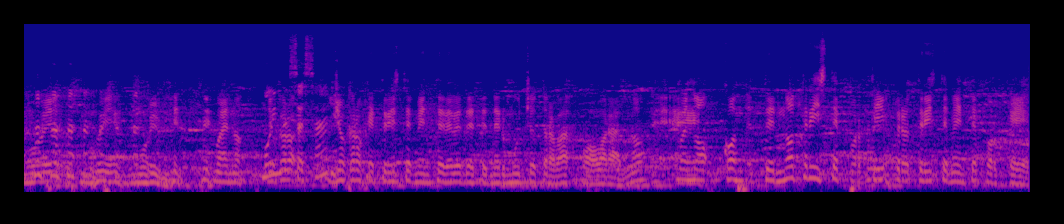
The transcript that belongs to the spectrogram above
muy, muy, muy, muy bien. Bueno, Muy yo, creo, necesario. yo creo que tristemente debes de tener mucho trabajo ahora, ¿no? Eh. Bueno, con- te- no triste por ti, pero tristemente porque...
